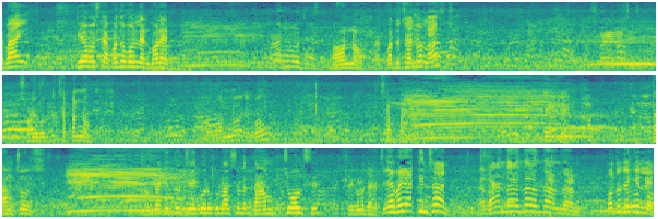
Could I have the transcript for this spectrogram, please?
এ ভাই, কি অবস্থা? কত বললেন? বলেন। বাউন্ন। কত চাইলো লাস্ট ছয় বলতে ছাপ্পান্ন। বাউন্ন এবং ছাপ্পান্ন। এইটা। দাম চলছে। আমরা কিন্তু যে গরুগুলো আসলে দাম চলছে, সেগুলো দেখাচ্ছি। এ ভাইয়া, কিনছেন? দাঁড়ান দাঁড়ান দাঁড়ান দাঁড়ান দাঁড়ান। কত দিয়ে কিনলেন?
